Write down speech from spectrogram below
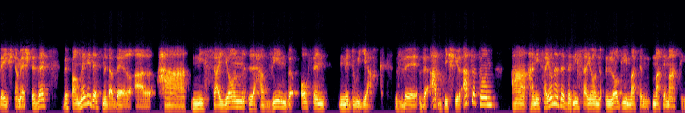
והשתמש בזה, ופרמנידס מדבר על הניסיון להבין באופן מדויק. ובשביל אפלטון, הניסיון הזה זה ניסיון לוגי מתמטי,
